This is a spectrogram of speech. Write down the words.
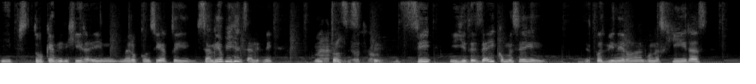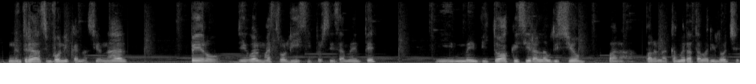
y, y pues tuvo que dirigir ahí en el mero concierto y salió bien, salió bien. Entonces, este, sí, y desde ahí comencé, después vinieron algunas giras, entré a la Sinfónica Nacional, pero llegó el maestro Lisi precisamente y me invitó a que hiciera la audición para, para la Camerata Bariloche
